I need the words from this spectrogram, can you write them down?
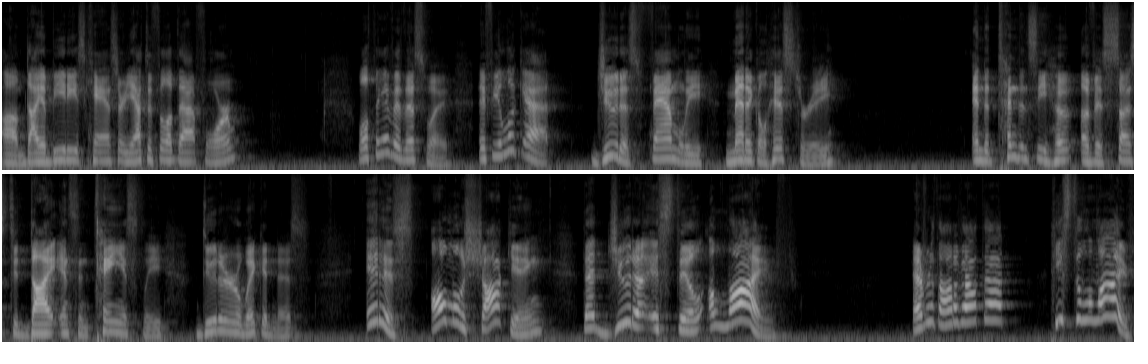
um, diabetes, cancer. You have to fill up that form. Well, think of it this way if you look at Judah's family medical history and the tendency of his sons to die instantaneously due to their wickedness, it is almost shocking that Judah is still alive. Ever thought about that? He's still alive.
